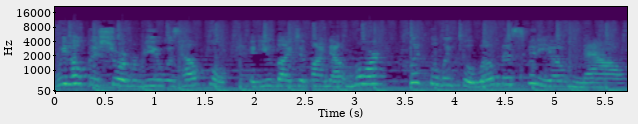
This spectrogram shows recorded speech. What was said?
We hope this short review was helpful. If you'd like to find out more, click the link below this video now.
